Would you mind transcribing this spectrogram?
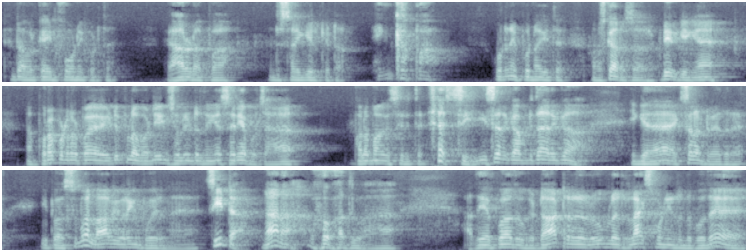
என்று அவர் கையில் ஃபோனை கொடுத்தேன். யாரோடப்பா என்று சைகையில் கேட்டார். எங்கப்பா? உடனே புன்னகைத்த நமஸ்காரம் சார். எப்படி இருக்கீங்க? நான் புறப்படுறப்ப இடுப்பில் வட்டின்னு சொல்லிட்டு இருந்தீங்க. சரியாக போச்சா? பலமாக சிரித்தேன். சீசனுக்கு அப்படி தான் இருக்கும் இங்கே எக்ஸலண்ட் வேதரை இப்போ சும்மா லாபி வரைக்கும் போயிருந்தேன். சீட்டா? நானா? ஓ அதுவா? அது எப்போ அது உங்கள் டாக்டர் ரூமில் ரிலாக்ஸ் பண்ணிட்டு இருந்தபோது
